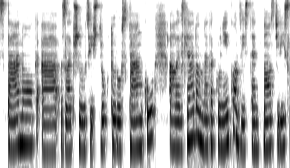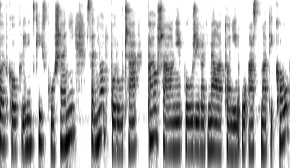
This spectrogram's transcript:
spánok a zlepšujúci štruktúru spánku, ale vzhľadom na takú nekonzistentnosť výsledkov klinických skúšaní sa neodporúča paušálne používať melatonín u astmatikov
